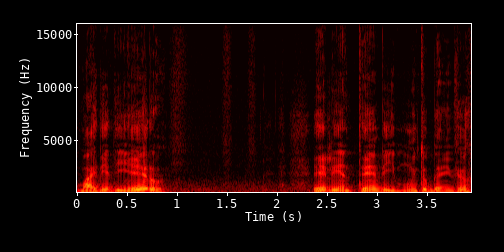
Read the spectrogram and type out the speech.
mas de dinheiro ele entende muito bem, viu?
